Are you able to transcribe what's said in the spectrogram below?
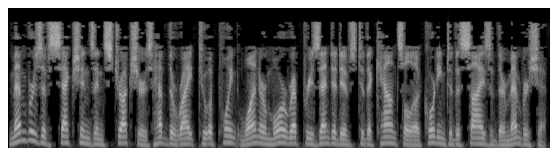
Members of sections and structures have the right to appoint one or more representatives to the council according to the size of their membership.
